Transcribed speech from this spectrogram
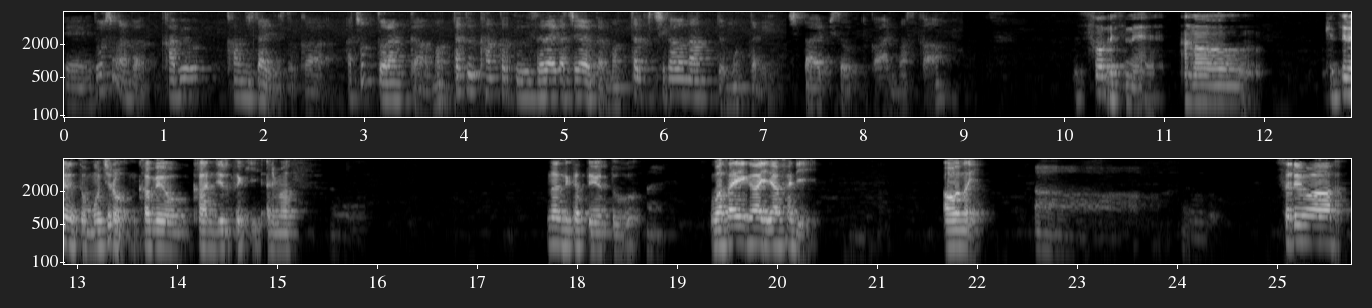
えーどうしてもなんか壁を感じたりですとか、あちょっとなんか全く感覚、世代が違うから全く違うなって思ったりしたエピソードとかありますか？そうですね。あのー、結論言うともちろん壁を感じるときあります。なぜかというと、話題がやはり合わない。ああ、なるほど。それは、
